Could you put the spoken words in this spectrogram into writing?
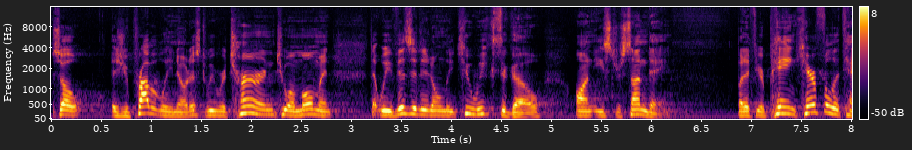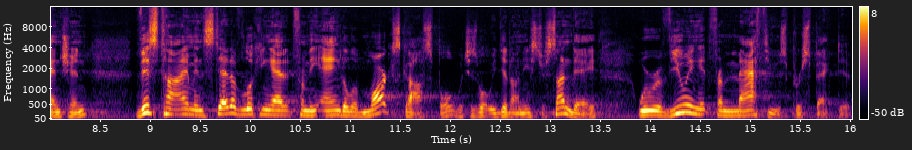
So, as you probably noticed, we return to a moment that we visited only two weeks ago on Easter Sunday. But if you're paying careful attention, this time, instead of looking at it from the angle of Mark's gospel, which is what we did on Easter Sunday, we're reviewing it from Matthew's perspective.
